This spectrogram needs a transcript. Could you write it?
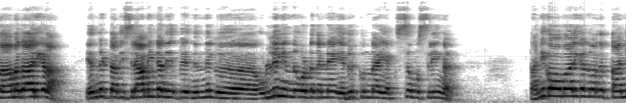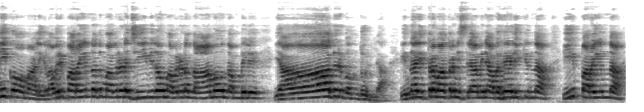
നാമധാരികളാ. എന്നിട്ട് അത് ഇസ്ലാമിന്റെ നിന്നിൽ ഉള്ളിൽ നിന്നുകൊണ്ട് തന്നെ എതിർക്കുന്ന എക്സ് മുസ്ലിങ്ങൾ. തനി കോമാളികൾ എന്ന് പറഞ്ഞ തനി കോമാളികൾ. അവർ പറയുന്നതും അവരുടെ ജീവിതവും അവരുടെ നാമവും തമ്മിൽ യാതൊരു ബന്ധവുമില്ല. എന്നാൽ ഇത്രമാത്രം ഇസ്ലാമിനെ അവഹേളിക്കുന്ന ഈ പറയുന്ന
